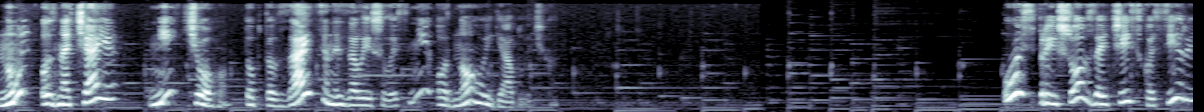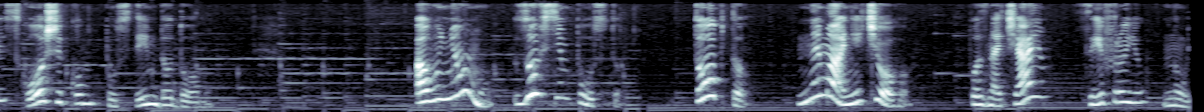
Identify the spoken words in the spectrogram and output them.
Нуль означає нічого, тобто в зайця не залишилось ні одного яблучка. Ось прийшов зайчисько сірий з кошиком пустим додому. А у ньому зовсім пусто. Тобто нема нічого. Позначаємо цифрою 0.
